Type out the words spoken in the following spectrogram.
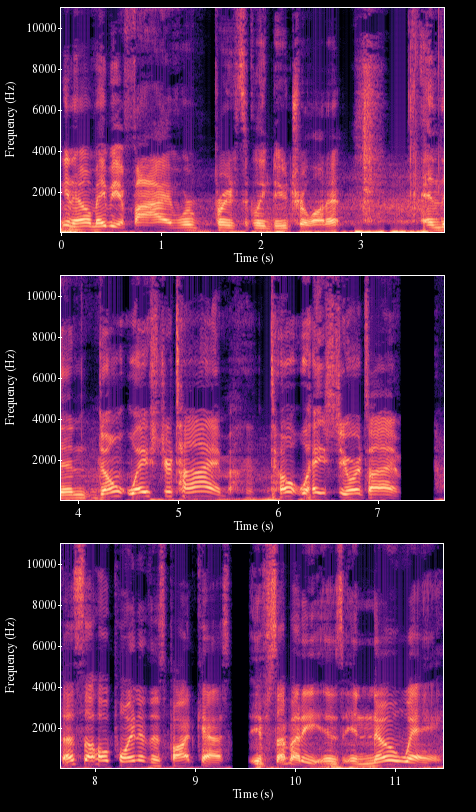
you know, maybe a five, we're basically neutral on it. And then don't waste your time. Don't waste your time. That's the whole point of this podcast. If somebody is in no way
